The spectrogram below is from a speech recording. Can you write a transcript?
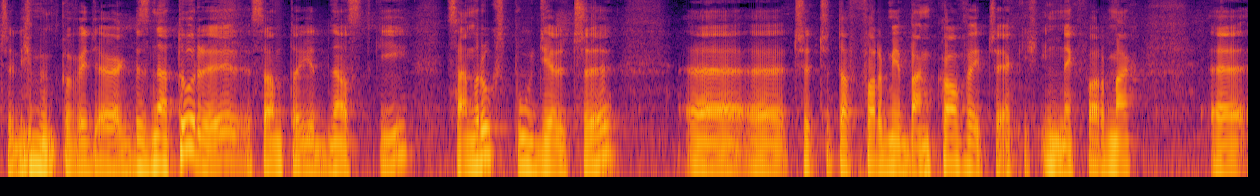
Czyli bym powiedział, jakby z natury są to jednostki, sam ruch spółdzielczy, e, e, czy, czy to w formie bankowej, czy jakichś innych formach, e,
